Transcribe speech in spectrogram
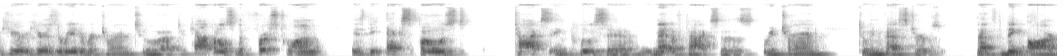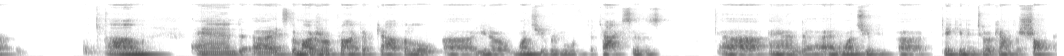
here here's the rate of return to to capital. So the first one is the ex post tax inclusive net of taxes return to investors. That's the big R. Um, and uh, it's the marginal product of capital, uh, you know, once you've removed the taxes uh, and, uh, and once you've uh, taken into account the shock.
